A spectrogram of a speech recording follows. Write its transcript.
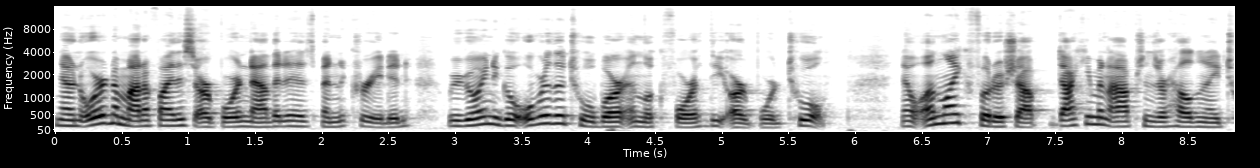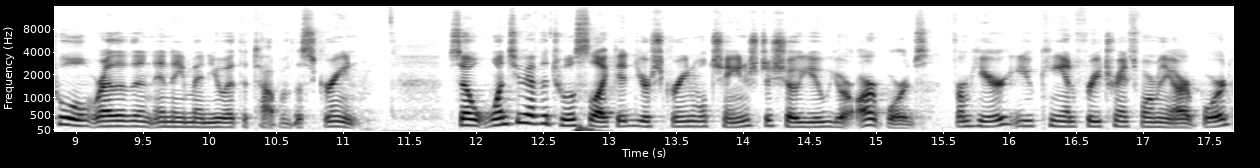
Now in order to modify this artboard now that it has been created, we're going to go over the toolbar and look for the artboard tool. Now unlike Photoshop, document options are held in a tool rather than in a menu at the top of the screen. So once you have the tool selected, your screen will change to show you your artboards. From here, you can free transform the artboard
